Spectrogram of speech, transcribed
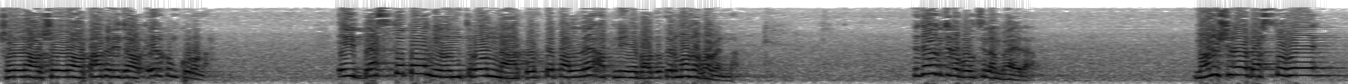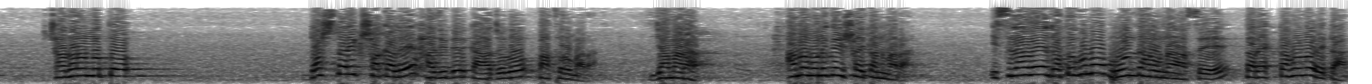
সরে যাও সরে যাও, তাড়াতাড়ি যাও, এরকম করো না। এই ব্যস্ততা নিয়ন্ত্রণ না করতে পারলে আপনি এবাদতের মজা পাবেন না। যাই হোক, যেটা বলছিলাম ভাইরা মানুষেরা ব্যস্ত হয়ে সাধারণত দশ তারিখ সকালে হাজিদের কাজ হল পাথর মারা, জামারা। আমরা মনে করি শয়তান মারা। ইসলামে যতগুলো ভুল ধারণা আছে, তার একটা হলো এটা।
